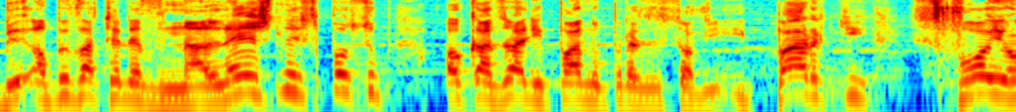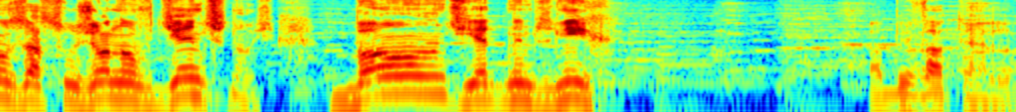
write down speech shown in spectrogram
by obywatele w należny sposób okazali panu prezesowi i partii swoją zasłużoną wdzięczność. Bądź jednym z nich, obywatelu.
